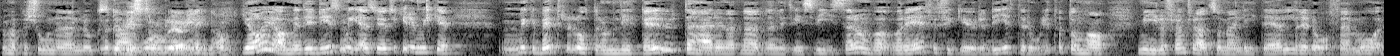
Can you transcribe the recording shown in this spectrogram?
de här personerna Luke Men det visste de Skywalker redan innan. Ja, ja. Men det är det som är... Alltså jag tycker det är mycket... Mycket bättre att låta dem leka ut det här än att nödvändigtvis visa dem vad, vad det är för figurer. Det är jätteroligt att de har, Milo framförallt som är lite äldre då, fem år,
